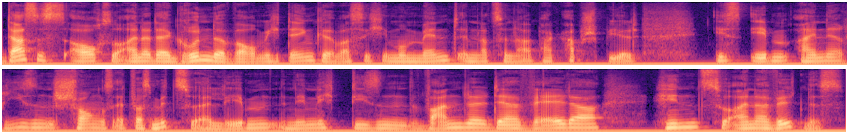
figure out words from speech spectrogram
das ist auch so einer der Gründe, warum ich denke, was sich im Moment im Nationalpark abspielt, ist eben eine Riesenchance, etwas mitzuerleben, nämlich diesen Wandel der Wälder hin zu einer Wildnis.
